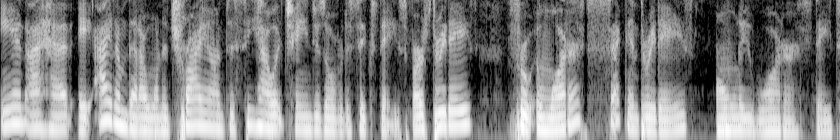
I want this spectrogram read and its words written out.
and I have a item that I want to try on to see how it changes over the six days. First three days, fruit and water. Second three days, only water. Stay tuned.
